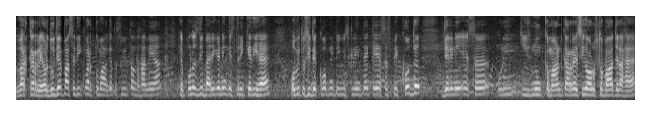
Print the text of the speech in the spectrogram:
ਵਰਕਰ ਨੇ ਔਰ ਦੂਜੇ ਪਾਸੇ ਦੀ ਇੱਕ ਵਾਰ ਘੁਮਾ ਕੇ ਤਸਵੀਰ ਤੁਹਾਨੂੰ ਦਿਖਾਉਂਦੇ ਆ ਕਿ ਪੁਲਿਸ ਦੀ ਬੈਰੀਕੇਡਿੰਗ ਕਿਸ ਤਰੀਕੇ ਦੀ ਹੈ। ਉਹ ਵੀ ਤੁਸੀਂ ਦੇਖੋ ਆਪਣੀ ਟੀਵੀ ਸਕਰੀਨ ਤੇ ਕਿ ਐਸਐਸਪੀ ਖੁਦ ਜਿਹੜੇ ਨੇ ਇਸ ਪੂਰੀ ਚੀਜ਼ ਨੂੰ ਕਮਾਂਡ ਕਰ ਰਹੇ ਸੀ ਔਰ ਉਸ ਤੋਂ ਬਾਅਦ ਜਿਹੜਾ ਹੈ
